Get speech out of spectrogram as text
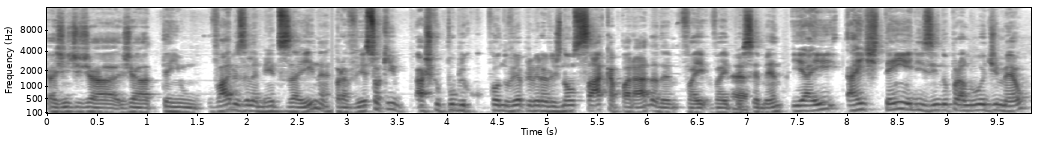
a gente já, já tem um- vários elementos aí, né, pra ver, só que acho que o público quando vê a primeira vez não saca a parada, né, vai, vai percebendo. E aí a gente tem eles indo pra lua de mel,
